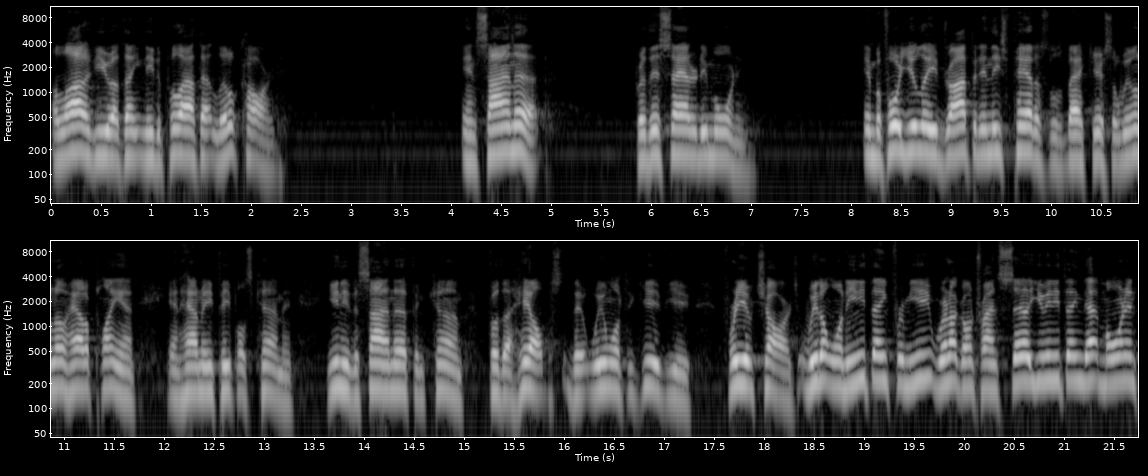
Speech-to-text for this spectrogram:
A lot of you, I think, need to pull out that little card and sign up for this Saturday morning And before you leave, drop it in these pedestals back here so we'll know how to plan and how many people's coming. You need to sign up and come for the helps that we want to give you free of charge. We don't want anything from you. We're not going to try and sell you anything that morning.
